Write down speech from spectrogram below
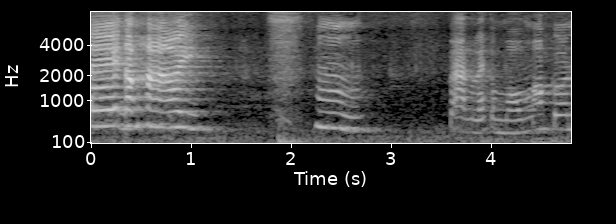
ទេដឹងហើយហឹមស្អាតម្លេះកំមុំអរគុណ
